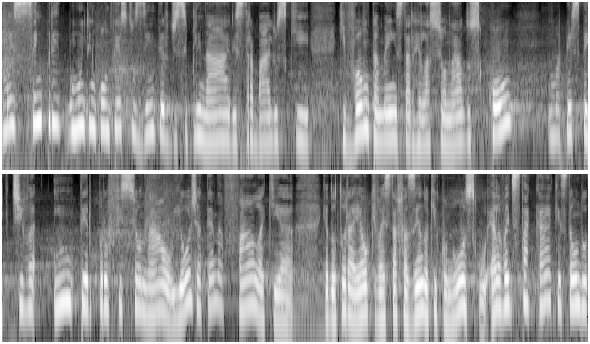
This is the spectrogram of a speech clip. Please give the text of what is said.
mas sempre muito em contextos interdisciplinares, trabalhos que, que vão também estar relacionados com uma perspectiva interprofissional. E hoje, até na fala que a, que a doutora Elke vai estar fazendo aqui conosco, ela vai destacar a questão do,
